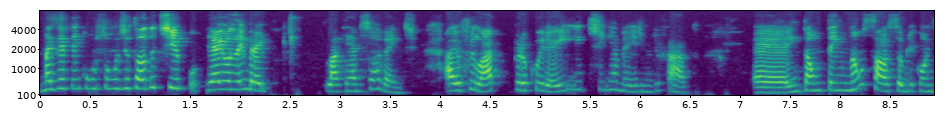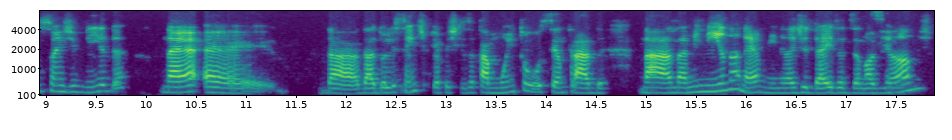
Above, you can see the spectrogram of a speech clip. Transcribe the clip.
mas ele tem consumo de todo tipo. E aí eu lembrei, lá tem absorvente. Aí eu fui lá, procurei e tinha mesmo, de fato. É, então tem não só sobre condições de vida, né, é, da, da, adolescente, porque a pesquisa está muito centrada na, na, menina, né, menina de 10 a 19 Sim. anos.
